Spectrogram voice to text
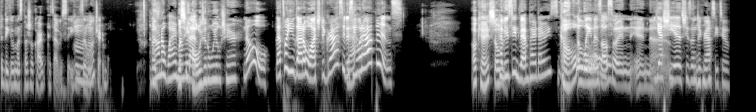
but they give him a special car because obviously he's in a Mhm. wheelchair. I don't know why. I Was he that. always in a wheelchair? no, that's why you got to watch Degrassi to see what happens. Okay, so Have you seen Vampire Diaries? No. Elena's also in in. Uh, yes, she is. She's in mhm. Degrassi too.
